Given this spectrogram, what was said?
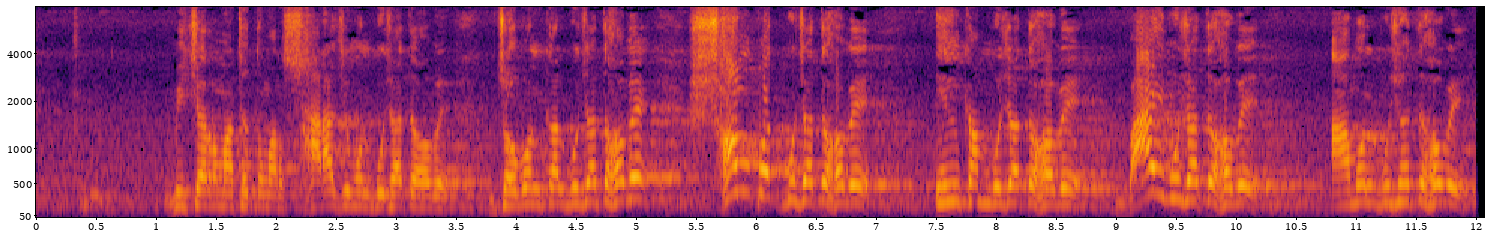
বিচার মাঠে তোমার সারা জীবন বুঝাতে হবে, যৌবনকাল বুঝাতে হবে, সম্পদ বুঝাতে হবে ইনকাম বুঝাতে হবে, বাই বুঝাতে হবে, আমল বুঝাতে হবে।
